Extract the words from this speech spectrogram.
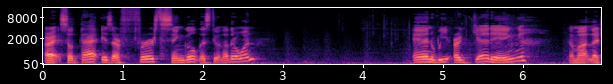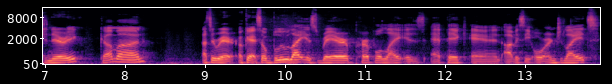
Alright, so that is our first single. Let's do another one. And we are getting... Come on, legendary. Come on. That's a rare. Okay, so blue light is rare, purple light is epic, and obviously orange light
